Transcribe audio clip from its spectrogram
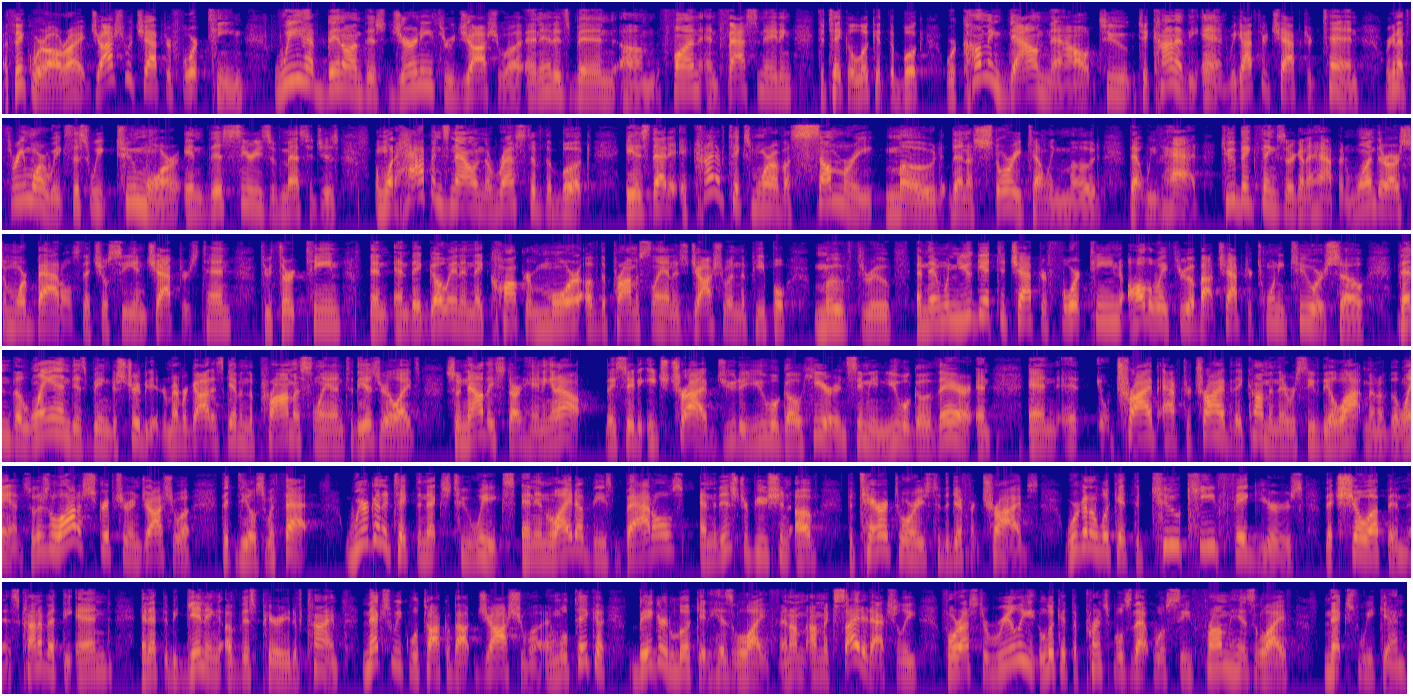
I think we're all right. Joshua chapter 14. We have been on this journey through Joshua, and it has been um, fun and fascinating to take a look at the book. We're coming down now to, to kind of the end. We got through chapter 10. We're going to have three more weeks. This week, two more in this series of messages. And what happens now in the rest of the book is that it, it kind of takes more of a summary mode than a storytelling mode that we've had. Two big things that are going to happen. One, there are some more battles that you'll see in chapters 10 through 13, and, and they go in and they conquer more of the promised land as Joshua and the people move through. And then when you get to chapter 14, all the way through about chapter 22 or so, then the land is being distributed. Remember, God has given the promised land to the Israelites, so now they start handing it out they say to each tribe, Judah, you will go here, and Simeon, you will go there. And, and it, it, tribe after tribe, they come and they receive the allotment of the land. So there's a lot of scripture in Joshua that deals with that we're going to take the next two weeks, and in light of these battles and the distribution of the territories to the different tribes, we're going to look at the two key figures that show up in this, kind of at the end and at the beginning of this period of time. Next week, we'll talk about Joshua, and we'll take a bigger look at his life. And I'm, I'm excited, actually, for us to really look at the principles that we'll see from his life next weekend.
